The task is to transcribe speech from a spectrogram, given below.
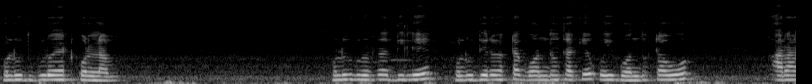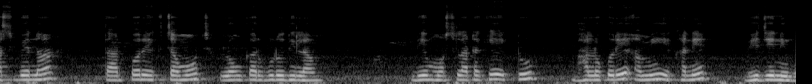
হলুদ গুঁড়ো অ্যাড করলাম। হলুদ গুঁড়োটা দিলে হলুদেরও একটা গন্ধ থাকে, ওই গন্ধটাও আর আসবে না। তারপর এক চামচ লঙ্কার গুঁড়ো দিলাম। দিয়ে মশলাটাকে একটু ভালো করে আমি এখানে ভেজে নিব।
